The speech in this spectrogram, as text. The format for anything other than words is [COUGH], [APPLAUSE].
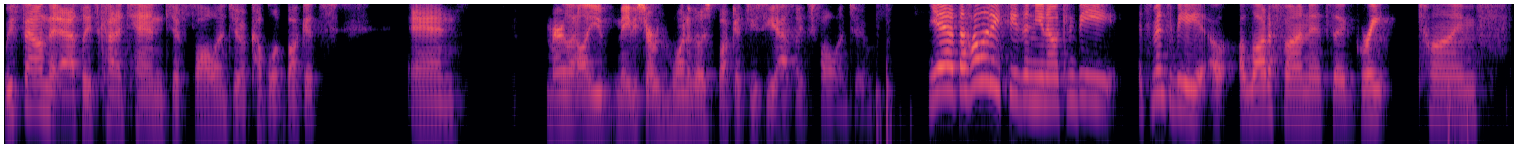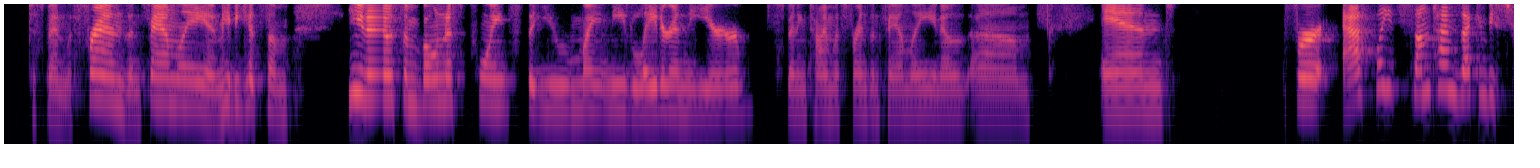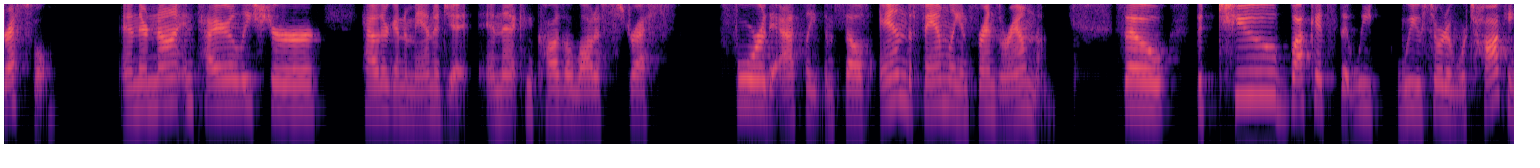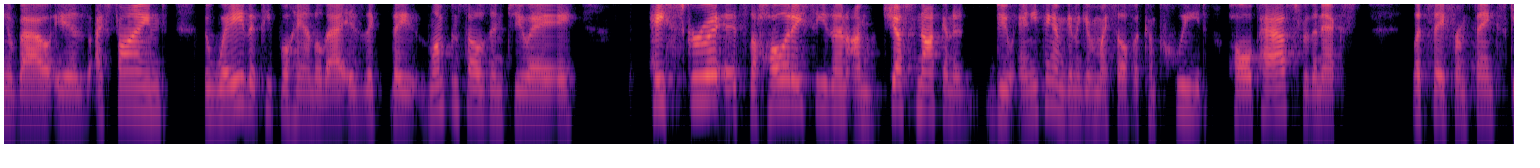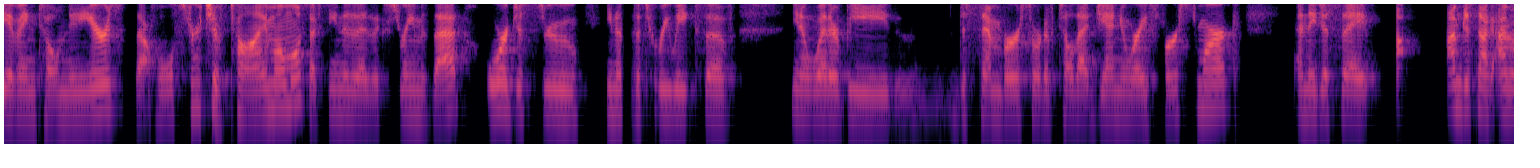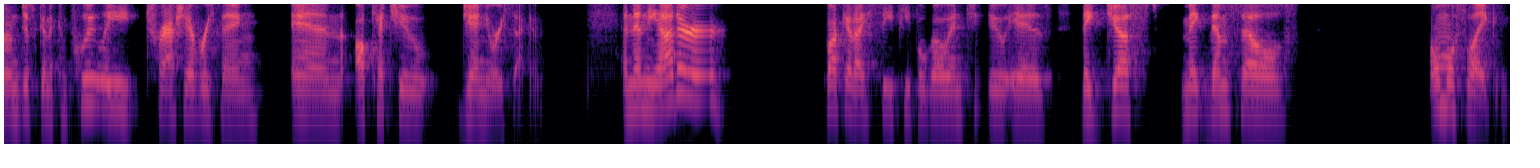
we found that athletes kind of tend to fall into a couple of buckets. And Marilyn, I'll you maybe start with one of those buckets you see athletes fall into. Yeah, the holiday season, you know, it can be, it's meant to be a, a lot of fun. It's a great time to spend with friends and family and maybe get some you know some bonus points that you might need later in the year spending time with friends and family you know um, and for athletes sometimes that can be stressful and they're not entirely sure how they're going to manage it. And that can cause a lot of stress for the athlete themselves and the family and friends around them. So the two buckets that we we sort of were talking about is I find the way that people handle that is they they lump themselves into a hey screw it it's the holiday season i'm just not going to do anything i'm going to give myself a complete hall pass for the next let's say from thanksgiving till new year's that whole [LAUGHS] stretch of time almost i've seen it as extreme as that or just through you know the 3 weeks of you know, whether it be uh, December sort of till that January 1st mark. And they just say, I'm just not, I'm just going to completely trash everything and I'll catch you January 2nd. And then the other bucket I see people go into is they just make themselves almost like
